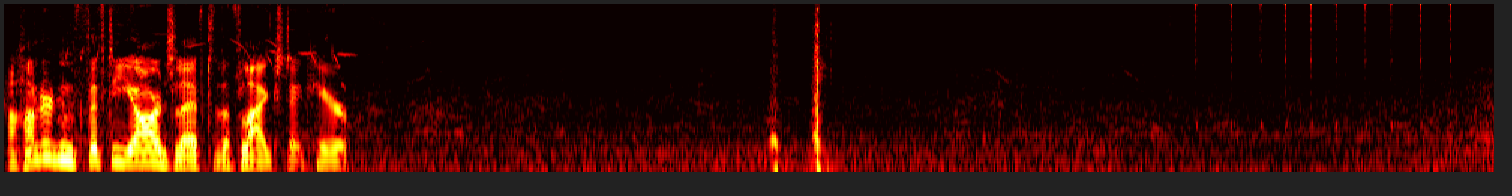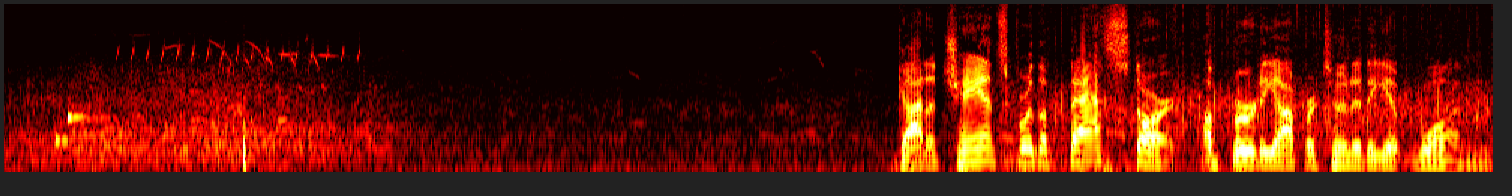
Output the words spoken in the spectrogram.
150 yards left to the flagstick here. Got a chance for the fast start. A birdie opportunity at one.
